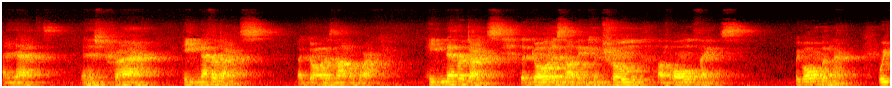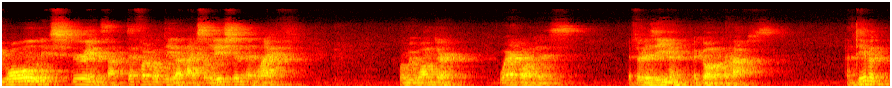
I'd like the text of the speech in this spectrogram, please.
And yet, in his prayer, he never doubts that God is not at work. He never doubts that God is not in control of all things. We've all been there. We've all experienced that difficulty, that isolation in life, where we wonder where God is, if there is even a God, perhaps. And David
